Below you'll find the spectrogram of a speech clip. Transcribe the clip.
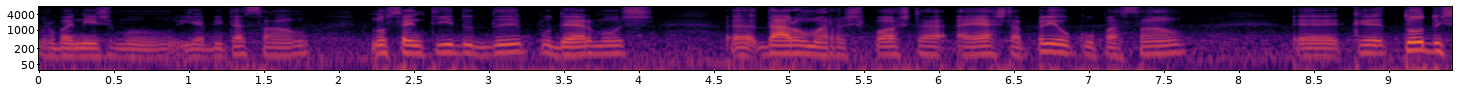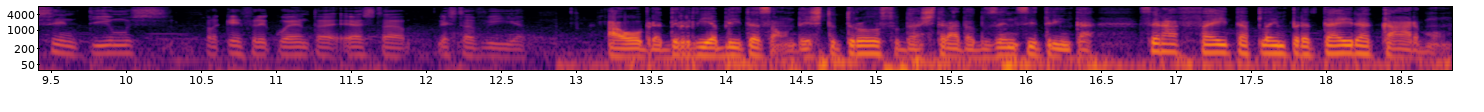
Urbanismo e Habitação, no sentido de podermos uh, dar uma resposta a esta preocupação uh, que todos sentimos para quem frequenta esta, esta via. A obra de reabilitação deste troço da Estrada 230 será feita pela empreiteira Carmo,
